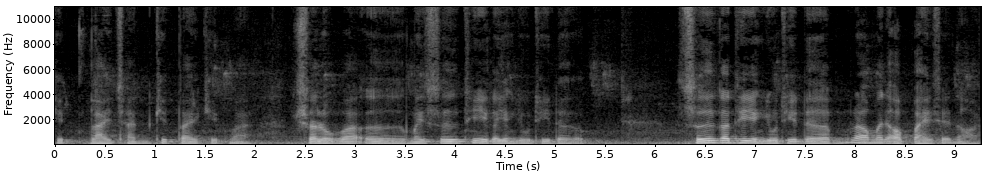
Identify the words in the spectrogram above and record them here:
คิดหลายชั้น คิดไปคิดมา สรุปว่า เออ ไม่ซื้อที่ก็ยังอยู่ที่เดิม ซื้อก็ที่ยังอยู่ที่เดิม เราไม่ออกไปเสียหน่อย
